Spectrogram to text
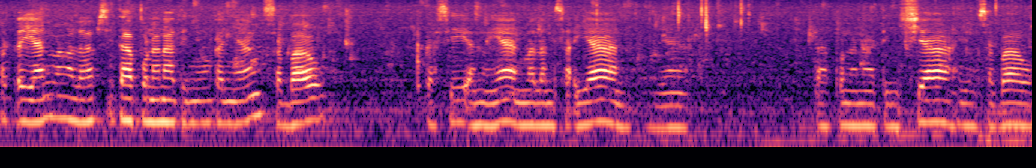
at ayan mga loves, itapon na natin yung kanyang sabaw. Kasi ano yan, malansa yan. Ayan. Tapon na natin siya, yung sabaw.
